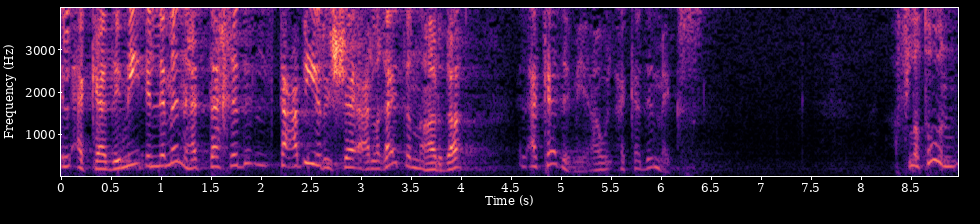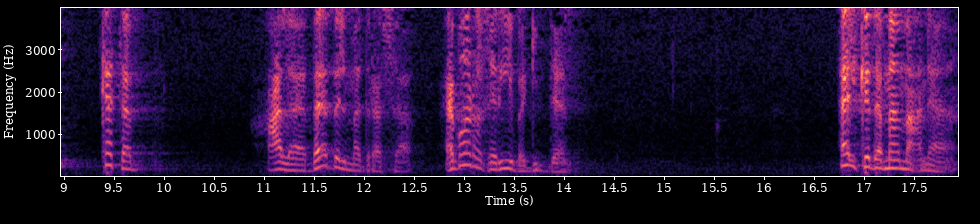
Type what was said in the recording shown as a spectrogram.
الأكاديمي اللي منها اتخذ التعبير الشائع لغاية النهاردة الأكاديمي أو الأكاديميكس. أفلاطون كتب على باب المدرسة عبارة غريبة جدا. قال كده ما معناه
